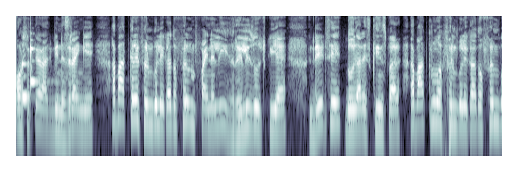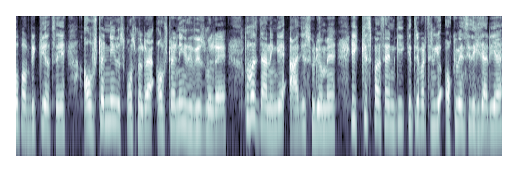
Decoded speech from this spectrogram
और सत्यराज भी नज़र आएँगे। अब बात करें फ़िल्म को लेकर तो फ़िल्म फाइनली रिलीज़ हो चुकी है। डेढ़ से दो हज़ार स्क्रीन पर। अब बात करूँगा फ़िल्म को लेकर तो फ़िल्म को पब्लिक की तरफ़ से आउटस्टैंडिंग रिस्पॉन्स मिल रहा है आउटस्टैंडिंग रिव्यूज़ मिल रहे हैं। तो बस जानेंगे आज इस वीडियो में कि किस परसेंट की, कितने परसेंट की ऑक्यूपेंसी दिखी जा रही है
